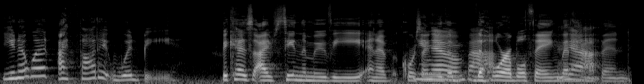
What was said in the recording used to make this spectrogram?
You know what? I thought it would be because I've seen the movie, and of course You I knew know the, the horrible thing that Yeah. happened.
